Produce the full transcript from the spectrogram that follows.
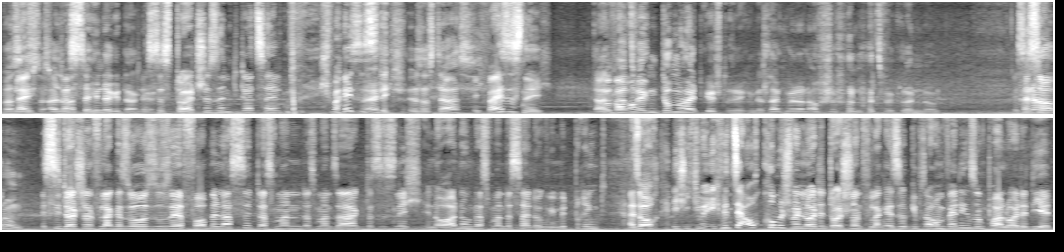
Was Vielleicht, ist, also was ist der Hintergedanke? Dass das Deutsche sind, die da zelten? Ich weiß es nicht. Echt? Ist es das? Ich weiß es nicht. Dann wird wegen Dummheit gestrichen. Das langt mir dann auch schon als Begründung. Ist, keine so, Ahnung. ist die Deutschlandflagge so, so sehr vorbelastet, dass man, dass man sagt, das ist nicht in Ordnung, dass man das halt irgendwie mitbringt? Also auch, ich, ich, ich finde es ja auch komisch, wenn Leute Deutschlandflaggen, also gibt es auch im Wedding so ein paar Leute, die halt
